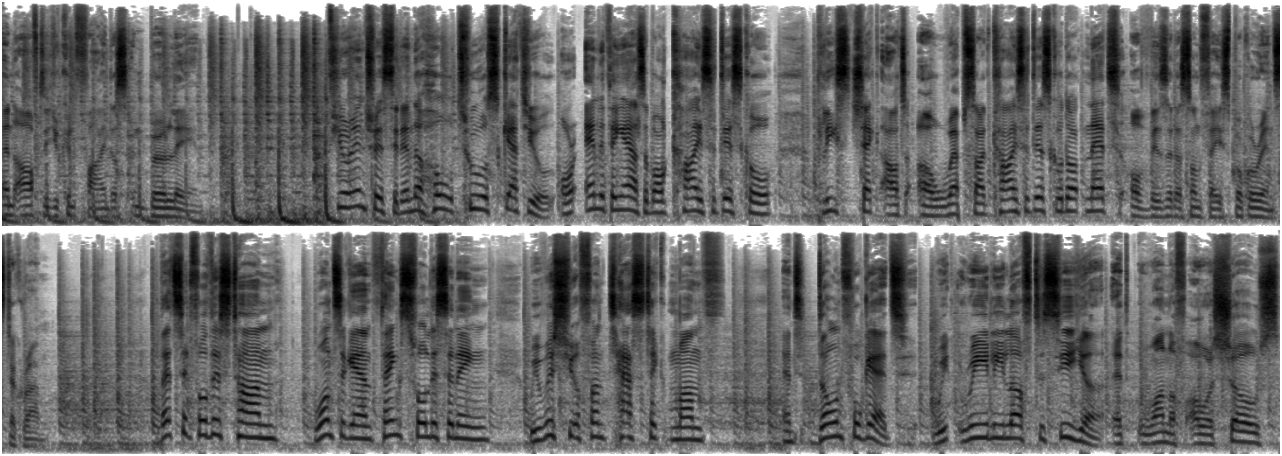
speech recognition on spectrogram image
and after, you can find us in Berlin. If you're interested in the whole tour schedule or anything else about Kaiserdisco, please check out our website kaiserdisco.net or visit us on Facebook or Instagram. That's it for this time. Once again, thanks for listening. We wish you a fantastic month. And don't forget, we'd really love to see you at one of our shows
